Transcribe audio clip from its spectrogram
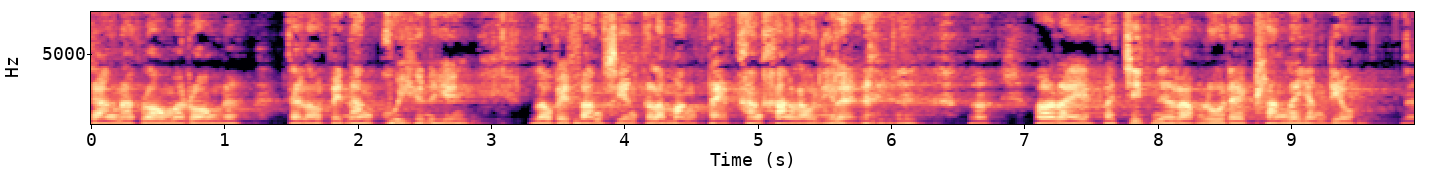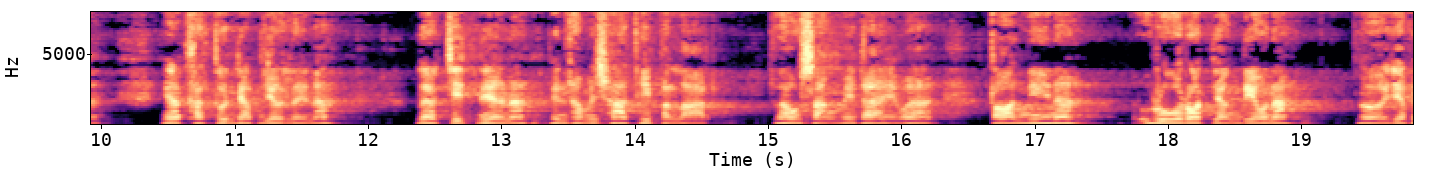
จ้างนักร้องมาร้องนะแต่เราไปนั่งคุยกันเอง เราไปฟังเสียงกระมังแตกข้างๆเรานี่แหละเพราะอะไรเพราะจิตเนี่ยรับรู้ได้ครั้งละอย่างเดียว นะนี่ขาดทุนยับเยินเลยนะ แล้วจิตเนี่ยนะเป็นธรรมชาติที่ประหลาด เราสั่งไม่ได้ว่า ตอนนี้นะ รู้รสอย่างเดียวนะเอออย่าไป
